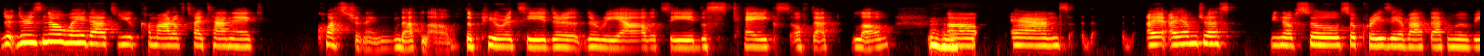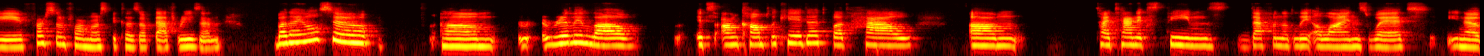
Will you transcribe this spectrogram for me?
There, there's no way that you come out of Titanic questioning that love. The purity the the reality the stakes of that love. Mm-hmm. um, and I, I am just you know so so crazy about that movie first and foremost because of that reason. But i also um, r- really love it's uncomplicated but how um, titanic's themes definitely aligns with you know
